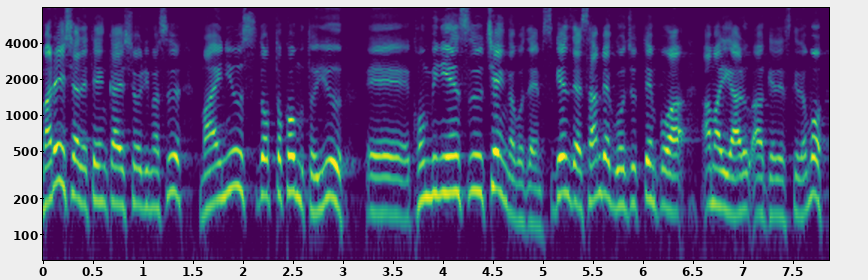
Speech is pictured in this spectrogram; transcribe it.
マレーシアで展開しておりますマイニュース .com という、コンビニエンスチェーンがございます。現在350店舗は余りがあるわけですけれども、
